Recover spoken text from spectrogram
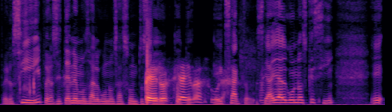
pero sí, pero sí tenemos algunos asuntos. Pero sí hay basura. Exacto, sí hay algunos que sí. Eh,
